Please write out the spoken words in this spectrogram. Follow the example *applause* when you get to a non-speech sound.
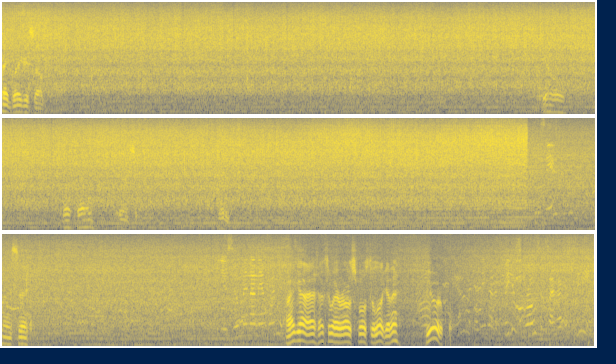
little peg leg herself. Joe. Joe Kevin? Yes. Good. You see it? Let me see. Can you zoom in on that one? I guess that's the way a rose's supposed to look, isn't it? Beautiful. Beautiful. These are the biggest roses I've ever seen.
